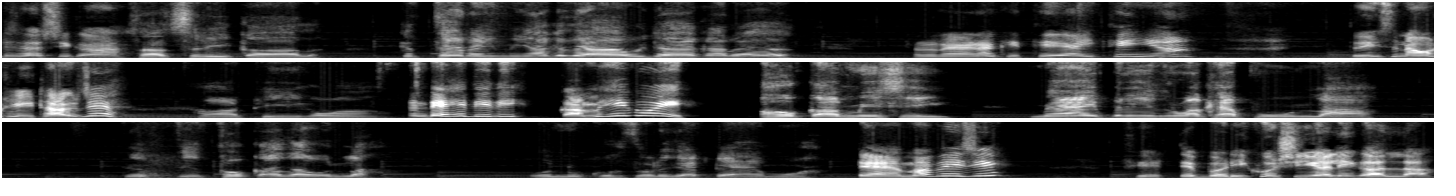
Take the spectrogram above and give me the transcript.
ਆਂਟੀ ਸਤਿ ਸ਼੍ਰੀ ਅਕਾਲ। ਸਤਿ ਸ੍ਰੀ ਅਕਾਲ। ਕਿੱਥੇ ਰਹਿੰਦੀਆਂ ਕਿਤੇ? ਆਉ ਜਾਇਆ ਕਰ। ਰਹਿਣਾ ਕਿੱਥੇ ਆ? ਇੱਥੇ ਹੀ ਆ। ਤੁਸੀਂ ਸੁਣਾਓ ਠੀਕ ਠਾਕ ਜੇ? ਹਾਂ ਠੀਕ ਵਾਂ। ਅੰਡੇ ਹੀ ਦੀਦੀ? ਕੰਮ ਹੀ ਕੋਈ? ਆਹੋ ਕੰਮ ਹੀ ਸੀ। ਮੈਂ ਹੀ ਪ੍ਰੀਤ ਨੂੰ ਆਖਿਆ ਫੋਨ ਲਾ। ਤੇ ਇੱਥੋਂ ਕਾਹਦਾ ਉਹਲਾ ਉਹਨੂੰ ਕੁਝ ਥੋੜਾ ਜਿਹਾ ਟਾਈਮ ਆ। ਟਾਈਮ ਆ ਬੀਜੀ? ਫਿਰ ਤੇ ਬੜੀ ਖੁਸ਼ੀ ਵਾਲੀ ਗੱਲ ਆ।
